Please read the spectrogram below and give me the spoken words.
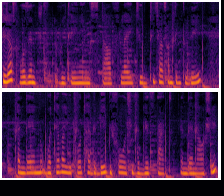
she just wasn't retaining stuff. Like you teach her something today and then whatever you taught her the day before she forgets that. And then now she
